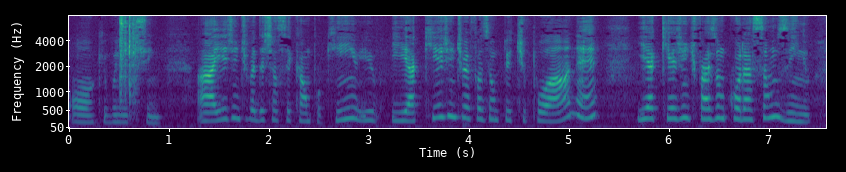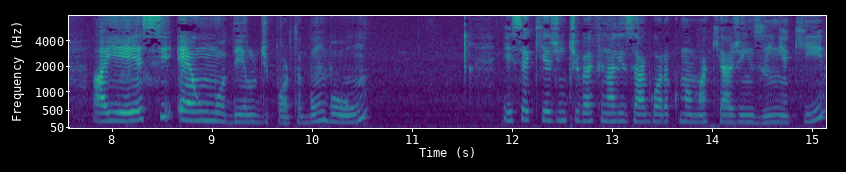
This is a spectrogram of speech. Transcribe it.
Ó, que bonitinho. Aí a gente vai deixar secar um pouquinho e, e aqui a gente vai fazer um petit pois, né? E aqui a gente faz um coraçãozinho. Aí esse é um modelo de porta bombom. Esse aqui a gente vai finalizar agora com uma maquiagemzinha aqui.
